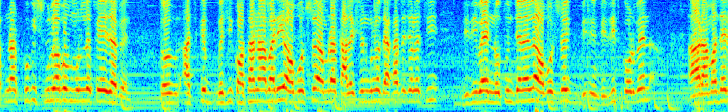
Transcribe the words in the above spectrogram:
আপনার খুবই সুলভ মূল্যে পেয়ে যাবেন। তো আজকে বেশি কথা না বাড়িয়ে অবশ্যই আমরা কালেকশনগুলো দেখাতে চলেছি। দিদিভাইয়ের নতুন চ্যানেলে অবশ্যই ভিজিট করবেন। আর আমাদের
